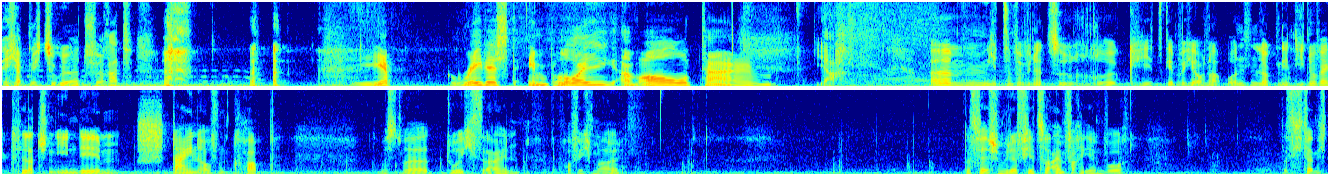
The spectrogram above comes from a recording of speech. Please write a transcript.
ich habe nicht zugehört für Rad. yep. Greatest employee of all time. Ja. Ähm, jetzt sind wir wieder zurück. Jetzt gehen wir hier auch nach unten, locken den Dino weg, klatschen ihn dem Stein auf den Kopf. Da müssten wir durch sein. Hoffe ich mal. Das wäre schon wieder viel zu einfach irgendwo. Dass ich da nicht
